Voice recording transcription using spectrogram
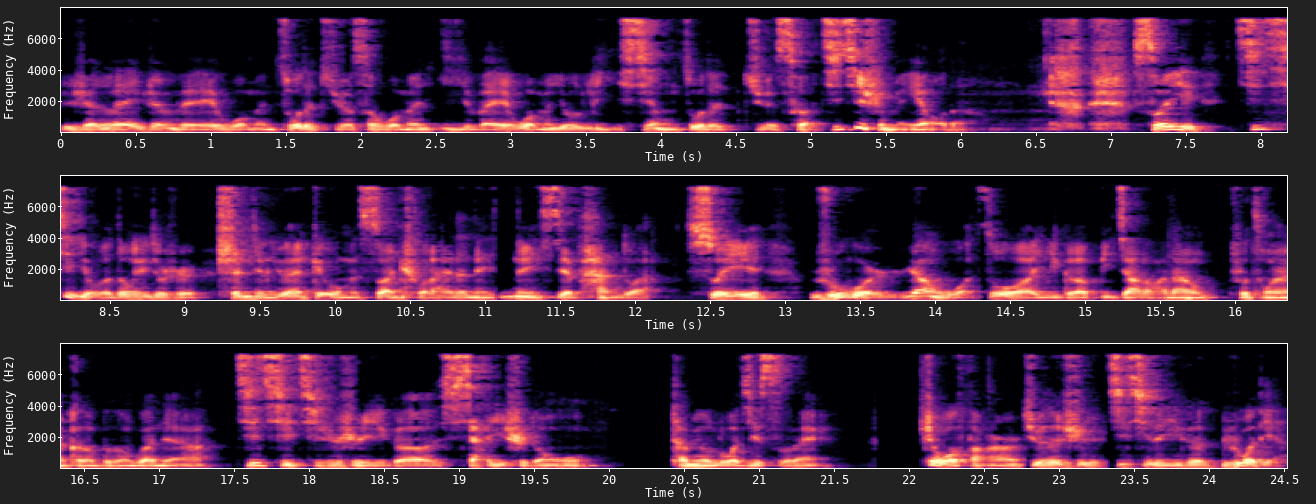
人类认为我们做的决策，我们以为我们有理性做的决策，机器是没有的。所以机器有的东西就是神经元给我们算出来的那那些判断。所以如果让我做一个比较的话，当然不同人可能不同观点啊。机器其实是一个下意识动物，它没有逻辑思维，这我反而觉得是机器的一个弱点，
